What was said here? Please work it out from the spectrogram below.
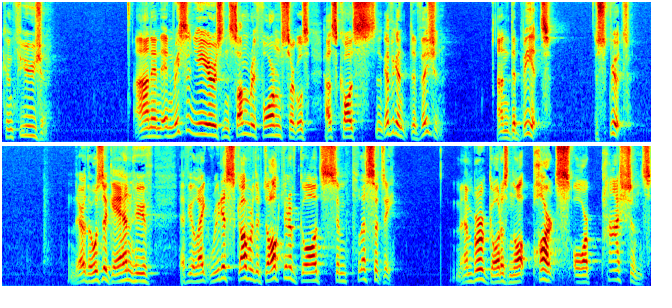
confusion. And in, in recent years, in some reform circles, has caused significant division and debate, dispute. And there are those again who've if you like, rediscover the doctrine of God's simplicity. Remember, God is not parts or passions.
